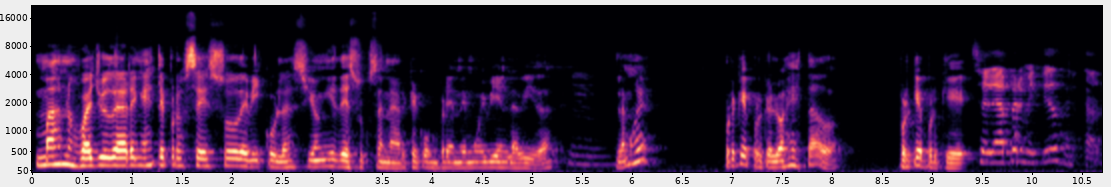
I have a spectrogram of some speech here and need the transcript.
más nos va a ayudar en este proceso de vinculación y de subsanar que comprende muy bien la vida? Mm. La mujer. ¿Por qué? Porque lo has estado. ¿Por qué? Porque... Se le ha permitido gestar.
